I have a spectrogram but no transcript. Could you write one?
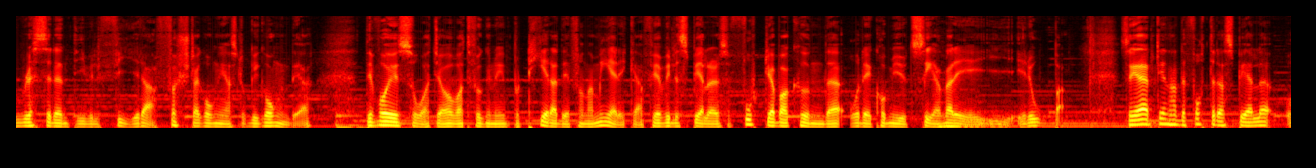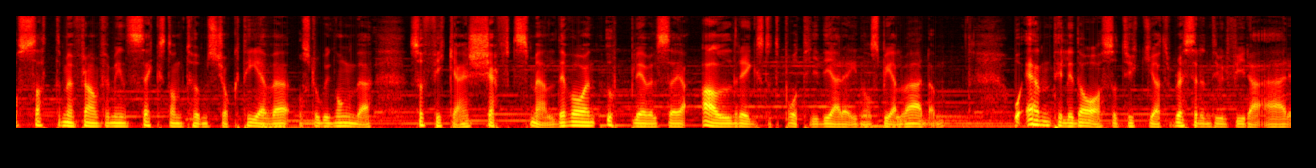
Resident Evil 4 första gången jag slog igång det. Det var ju så att jag var tvungen att importera det från Amerika för jag ville spela det så fort jag bara kunde och det kom ju ut senare i, Europa. Så jag äntligen hade fått det där spelet och satte mig framför min 16 tums tjock TV och slog igång det så fick jag en käftsmäll. Det var en upplevelse jag aldrig stött på tidigare inom spelvärlden. Och än till idag så tycker jag att Resident Evil 4 är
